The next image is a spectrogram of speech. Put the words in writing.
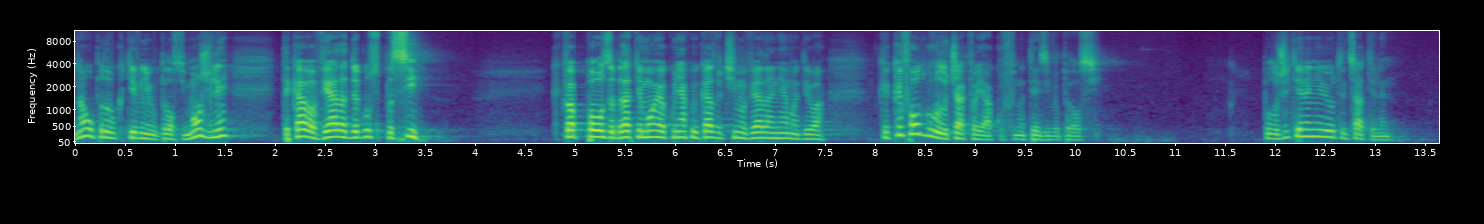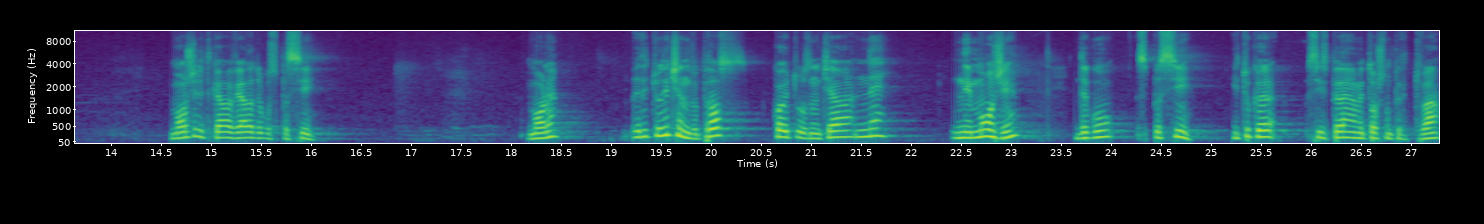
Много провокативни въпроси. Може ли такава вяра да го спаси? Каква полза, братя мои, ако някой казва, че има вяра, а няма дела? Какъв отговор очаква Яков на тези въпроси? Положителен или отрицателен? Може ли такава вяра да го спаси? Моля? Риторичен въпрос, който означава не. Не може да го спаси. И тук се изправяме точно пред това,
